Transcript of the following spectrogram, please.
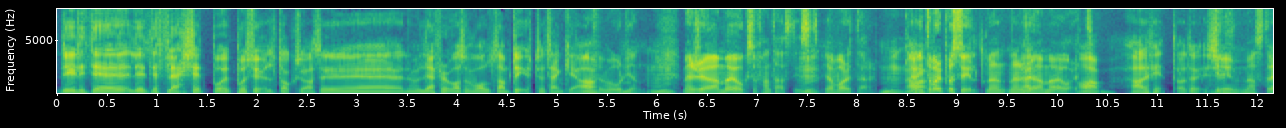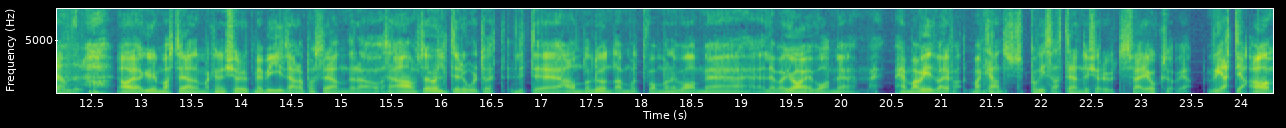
det är lite, lite flashigt på, på sylt också. Alltså, det är väl därför det var så våldsamt dyrt, tänker jag. Förmodligen. Men Römö är också fantastiskt. Jag har varit där. Jag har Mm. ja. inte varit på Sylt, men, men Nej. Römö har jag varit. Ja, ja, det är fint. Och det- Grymma stränder. Ja, ja, grymma stränder. Man kunde köra ut med bilarna på stränderna. Och så, ja, så det var lite roligt och lite annorlunda mot vad man är van med, eller vad jag är van med hemma vid i varje fall. Man kan på vissa stränder köra ut i Sverige också, ja, vet jag. Ja,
